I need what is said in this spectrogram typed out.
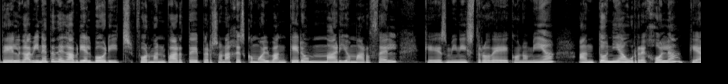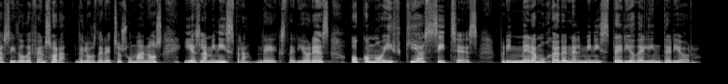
Del gabinete de Gabriel Boric forman parte personajes como el banquero Mario Marcel, que es ministro de Economía, Antonia Urrejola, que ha sido defensora de los derechos humanos y es la ministra de Exteriores, o como Izquia Siches, primera mujer en el Ministerio del Interior.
